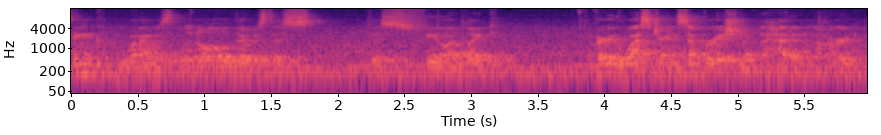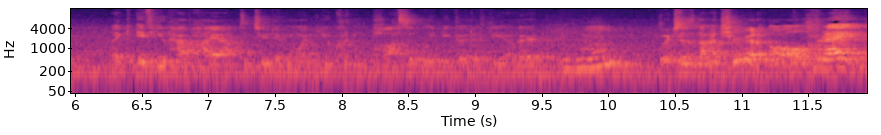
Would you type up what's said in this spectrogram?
think when I was little, there was this this feeling like a very Western separation of the head and the heart. Like if you have high aptitude in one, you couldn't possibly be good at the other, Mm-hmm. which is not true at all. Right.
